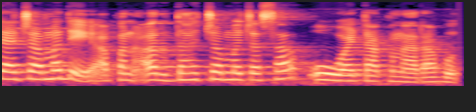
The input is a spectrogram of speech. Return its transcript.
त्याच्यामध्ये आपण अर्धा चमच असा ओवा टाकणार आहोत.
